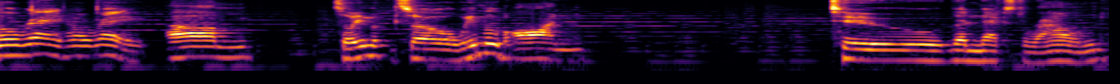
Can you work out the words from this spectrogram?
Hooray! Hooray! Um, so we so we move on to the next round.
